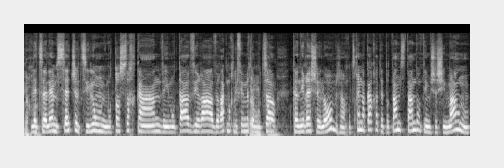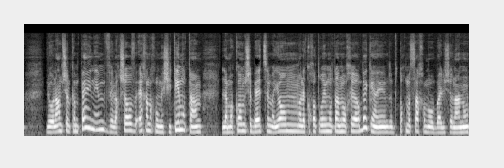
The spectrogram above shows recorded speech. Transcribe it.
נכון. לצלם סט של צילום עם אותו שחקן ועם אותה אווירה ורק מחליפים את המוצר, מוצר. כנראה שלא, ושאנחנו צריכים לקחת את אותם סטנדרטים ששימרנו לעולם של קמפיינים ולחשוב איך אנחנו משיתים אותם למקום שבעצם היום הלקוחות רואים אותנו הכי הרבה, כי זה בתוך מסך המובייל שלנו,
